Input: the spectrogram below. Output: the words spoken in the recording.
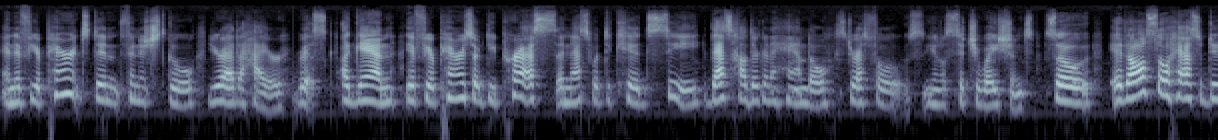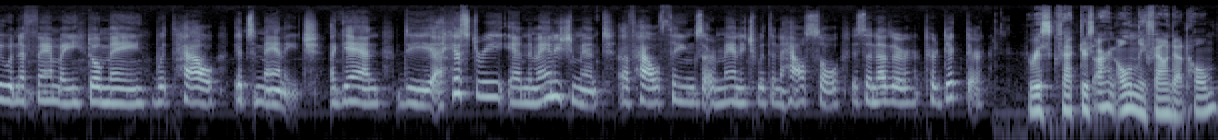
And if your parents didn't finish school, you're at a higher risk. Again, if your parents are depressed and that's what the kids see, that's how they're going to handle stressful, you know, situations. So it also has to do in the family domain with how it's managed. Again, the uh, history and the management of how things are managed within a household is another predictor. Risk factors aren't only found at home,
